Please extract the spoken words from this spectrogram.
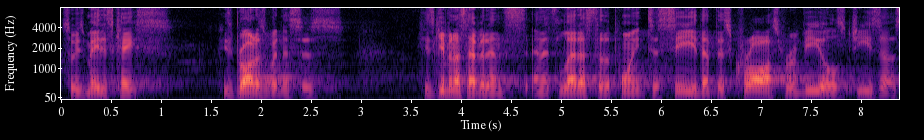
So he's made his case, he's brought his witnesses. He's given us evidence, and it's led us to the point to see that this cross reveals Jesus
